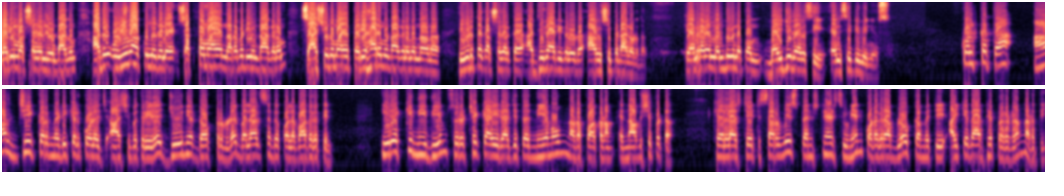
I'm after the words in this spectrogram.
വരും വർഷങ്ങളിൽ ഉണ്ടാകും. അത് ഒഴിവാക്കുന്നതിന് ശക്തമായ നടപടി ഉണ്ടാകണം ശാശ്വതമായ പരിഹാരം ഉണ്ടാകണമെന്നാണ് ഇവിടുത്തെ കർഷകർക്ക് അധികാരികളോട് ആവശ്യപ്പെടാനുള്ളത്. ക്യാമറമാൻ നന്ദുവിനൊപ്പം Baiju Devasi N news. Kolkata R G Kar medical college ആശുപത്രിയിലെ ജൂനിയർ ഡോക്ടറുടെ ബലാത്സംഗ കൊലപാതകത്തിൽ ഇരയ്ക്ക് നീതിയും സുരക്ഷയ്ക്കായി രാജ്യത്ത് നിയമവും നടപ്പാക്കണം എന്നാവശ്യപ്പെട്ട് Kerala state service pensioners union Kodakara block committee ഐക്യദാർഢ്യ പ്രകടനം നടത്തി.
